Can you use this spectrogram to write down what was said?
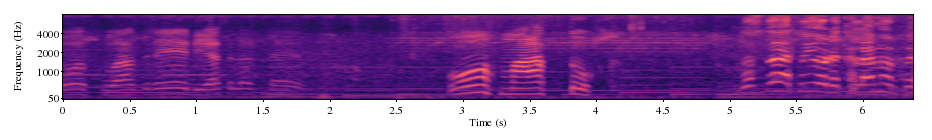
ও কুয়াজ রে ডিএসএলআর সাহেব ও মারাত্মক। দোস্ত তুই ওটা খেলা আমি উঠবে।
